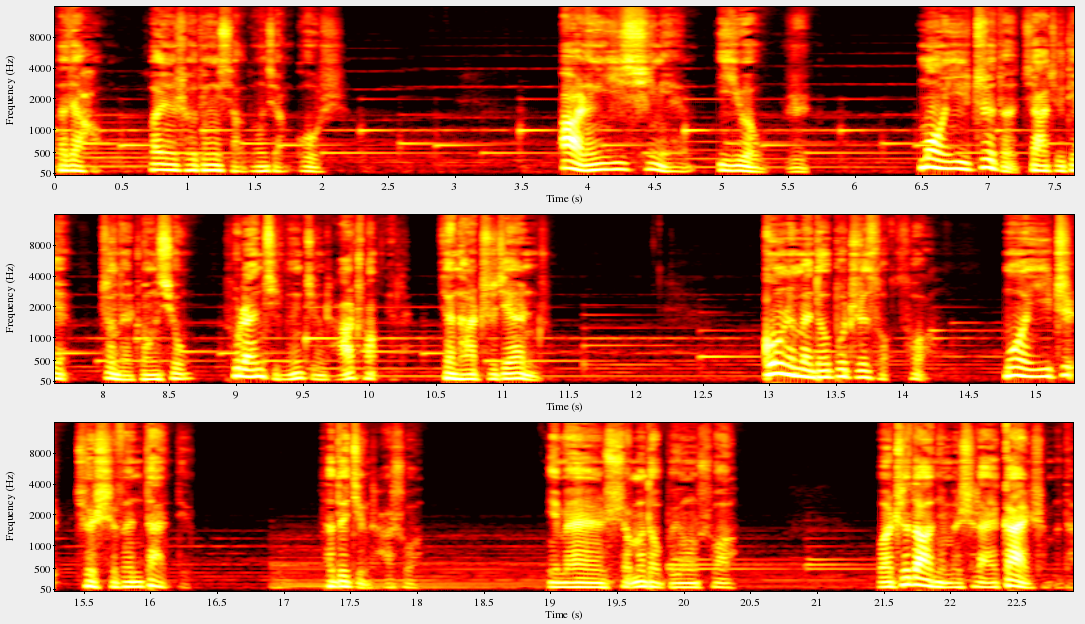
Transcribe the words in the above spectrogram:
大家好，欢迎收听小东讲故事。二零一七年一月五日，莫义志的家具店正在装修，突然几名警察闯进来，将他直接摁住。工人们都不知所措，莫义志却十分淡定。他对警察说：“你们什么都不用说，我知道你们是来干什么的，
